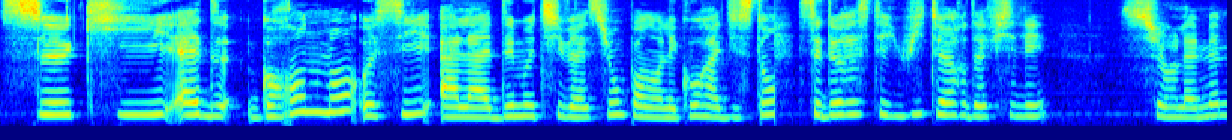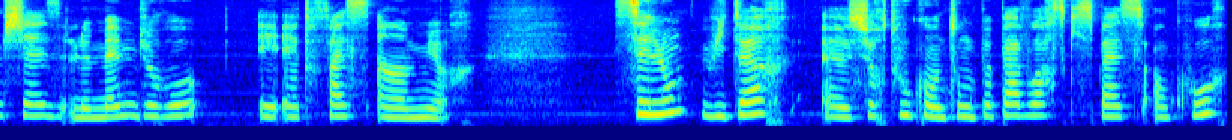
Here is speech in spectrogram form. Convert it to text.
Ce qui aide grandement aussi à la démotivation pendant les cours à distance, c'est de rester 8 heures d'affilée sur la même chaise, le même bureau et être face à un mur. C'est long, 8 heures, euh, surtout quand on ne peut pas voir ce qui se passe en cours,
